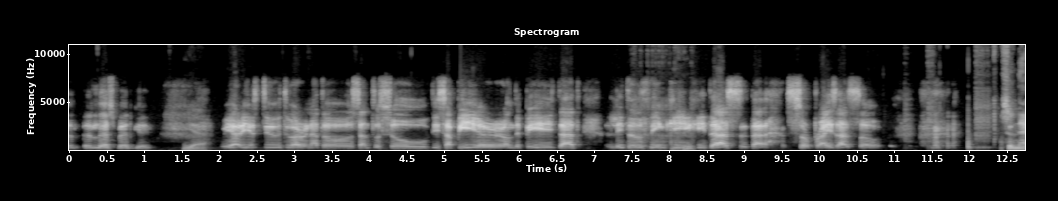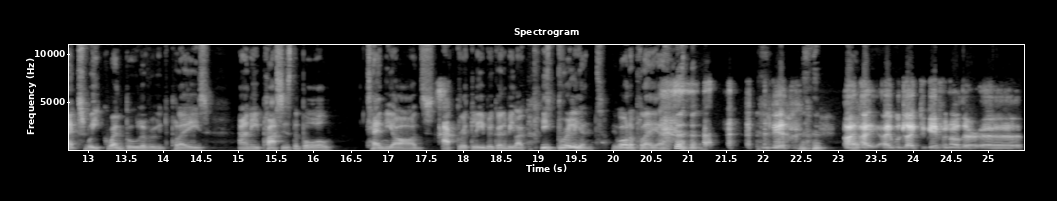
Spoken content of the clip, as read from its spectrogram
a, a, less bad game. Yeah. We are used to to Renato Santos so disappear on the pitch that little thing he, he does that surprise us. So. so next week when Boulahroud plays and he passes the ball 10 yards accurately, we're going to be like, he's brilliant. What a player. yeah. I, I, I, would like to give another uh,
